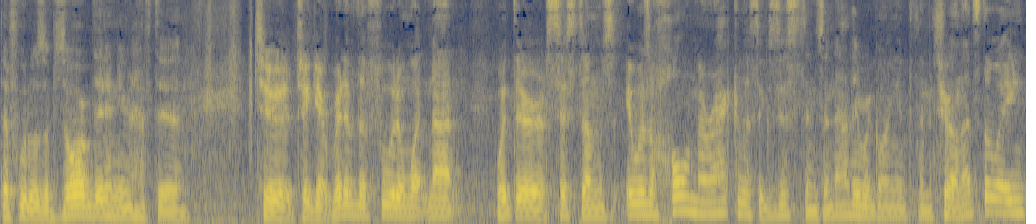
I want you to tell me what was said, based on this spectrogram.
The food was absorbed. They didn't even have to, to, to get rid of the food and whatnot with their systems. It was a whole miraculous existence. And now they were going into the material. And that's the way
